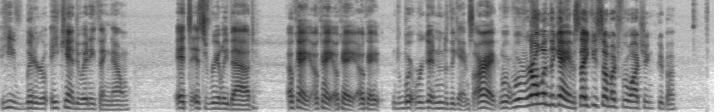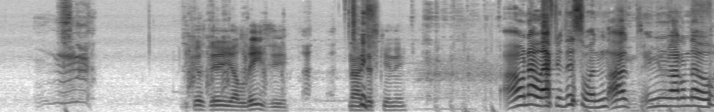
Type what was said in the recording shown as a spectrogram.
he literally he can't do anything now. It's it's really bad. Okay, okay, okay, okay. We're, we're getting into the games. All right, we're, we're rolling the games. Thank you so much for watching. Goodbye. Because they are lazy. No, just kidding. I don't know. After this one, I mm, I don't know.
